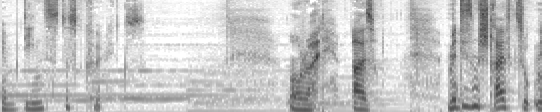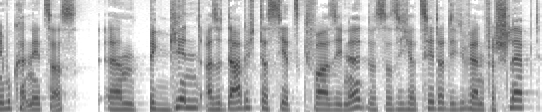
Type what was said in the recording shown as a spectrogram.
im Dienst des Königs. Alrighty, also mit diesem Streifzug Nebukadnezars ähm, beginnt, also dadurch, dass jetzt quasi, ne, das, was ich erzählt hatte, die werden verschleppt,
